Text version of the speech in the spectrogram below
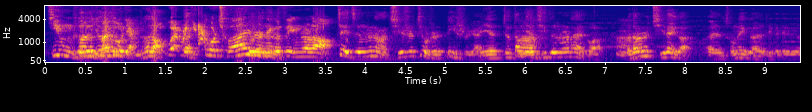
机动车里边就两车道，外边一大块全是那个自行车道。这自行车道其实就是历史原因，就当年骑自行车太多了。我当时骑那个呃，从那个这个这个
